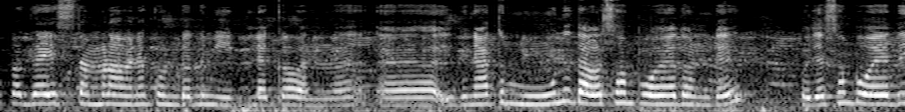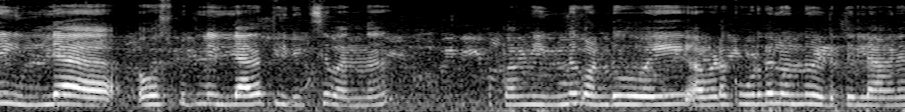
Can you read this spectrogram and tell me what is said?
അപ്പൊ ഗൈസ് നമ്മൾ അവനെ കൊണ്ടുവന്ന് വീട്ടിലൊക്കെ വന്ന് ഇതിനകത്ത് മൂന്ന് ദിവസം പോയതുണ്ട്. ഒരു ദിവസം പോയത് ഇല്ല ഹോസ്പിറ്റലിൽ ഇല്ലാതെ തിരിച്ച് വന്ന്. അപ്പം ഇന്ന് കൊണ്ടുപോയി അവിടെ കൂടുതലൊന്നും എടുത്തില്ല. അവനെ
